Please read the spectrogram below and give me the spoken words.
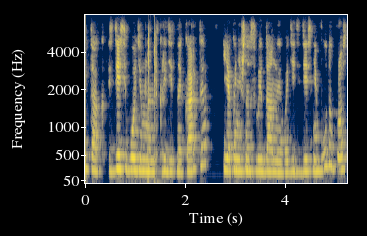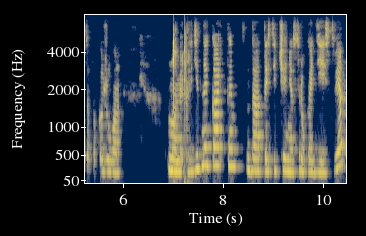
Итак, здесь вводим номер кредитной карты. Я, конечно, свои данные вводить здесь не буду, просто покажу вам номер кредитной карты, дата истечения срока действия,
